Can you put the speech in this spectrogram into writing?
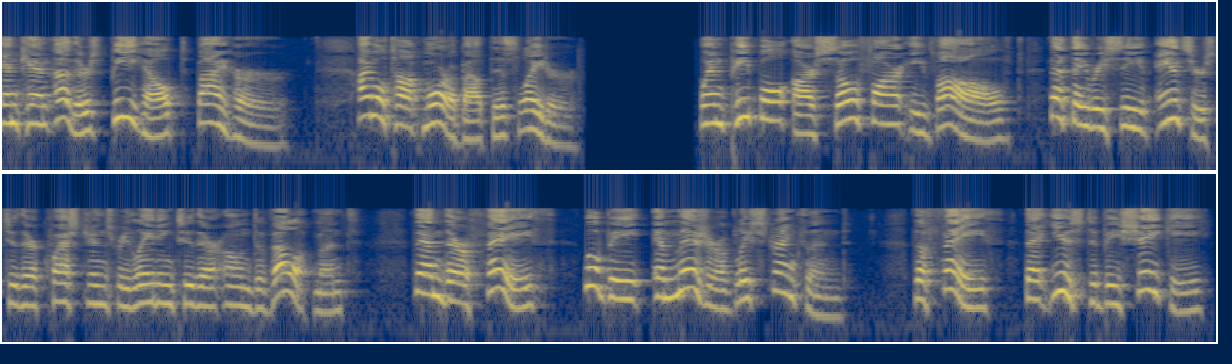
and can others be helped by her. I will talk more about this later. When people are so far evolved that they receive answers to their questions relating to their own development, then their faith will be immeasurably strengthened. The faith that used to be shaky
